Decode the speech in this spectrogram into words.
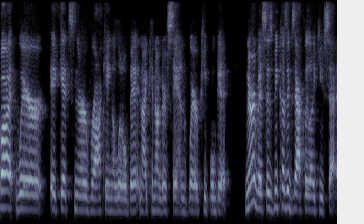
But where it gets nerve wracking a little bit, and I can understand where people get nervous, is because exactly like you said,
